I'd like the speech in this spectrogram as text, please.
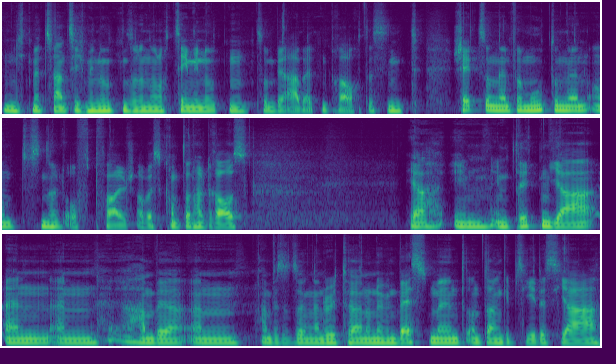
nicht mehr 20 Minuten, sondern nur noch 10 Minuten zum Bearbeiten braucht? Das sind Schätzungen, Vermutungen und sind halt oft falsch. Aber es kommt dann halt raus, ja, im, im dritten Jahr ein, ein, haben, wir ein, haben wir sozusagen ein Return on Investment und dann gibt es jedes Jahr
